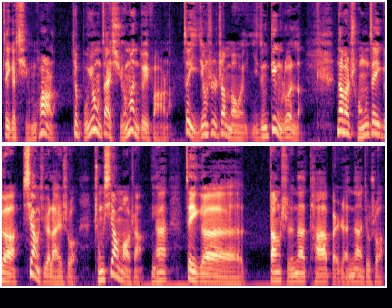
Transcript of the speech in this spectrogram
这个情况了。就不用再询问对方了，这已经是这么已经定论了。那么从这个相学来说，从相貌上，你看这个当时呢，他本人呢就说，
